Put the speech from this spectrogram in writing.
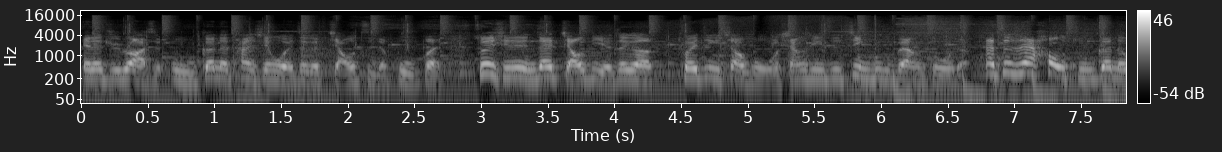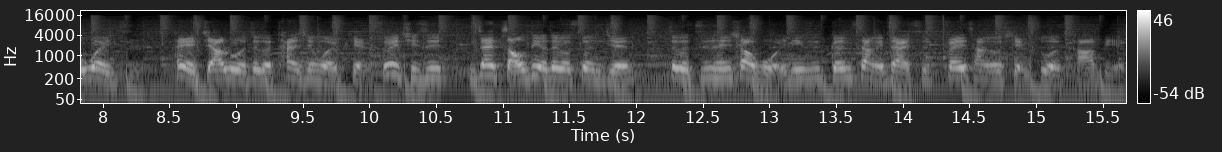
Energy Rush 五根的碳纤维这个脚趾的部分，所以其实你在脚底的这个推进效果，我相信是进步非常多的。那这是在后足跟的位置。它也加入了这个碳纤维片，所以其实你在着地的这个瞬间，这个支撑效果一定是跟上一代是非常有显著的差别的。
